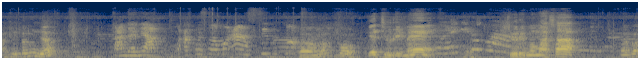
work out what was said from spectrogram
Asin temen ya? Tandanya aku, aku wis ngomong asin kok. Banget kok. Ya jurine. Juri memasak. Apa?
